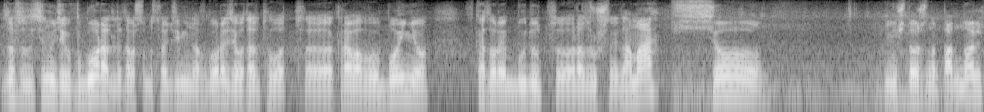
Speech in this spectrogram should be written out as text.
для того, чтобы затянуть их в город, для того, чтобы устроить именно в городе вот эту вот э, кровавую бойню, в которой будут разрушены дома. Все уничтожено под ноль.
